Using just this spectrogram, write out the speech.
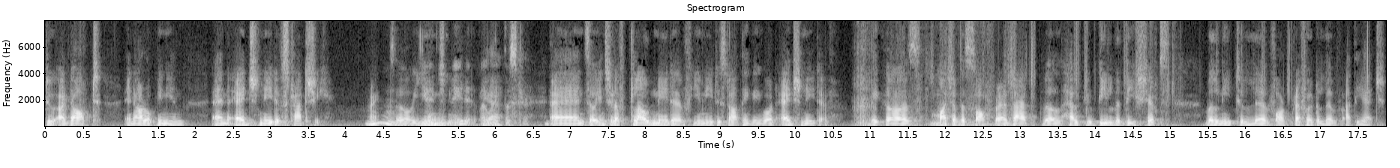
to adopt, in our opinion, an edge native strategy. Right? so you Edge native. I like this term. and so instead of cloud native, you need to start thinking about edge native because much of the software that will help you deal with these shifts will need to live or prefer to live at the edge.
